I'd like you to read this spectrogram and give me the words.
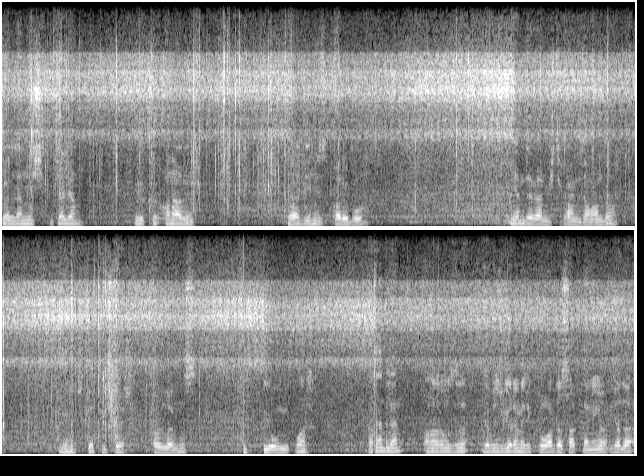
göllenmiş İtalyan ırkı anarı verdiğimiz arı bu. Yem de vermiştik aynı zamanda. Yemi tüketmişler arılarımız. Yoğunluk var. Zaten analarımızı ya biz göremedik duvarda saklanıyor ya da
